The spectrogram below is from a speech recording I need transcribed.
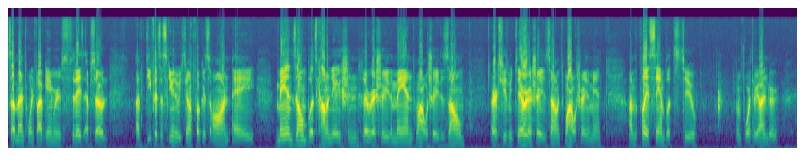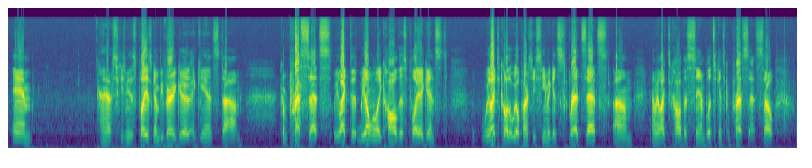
What's up, Madden 25 gamers. Today's episode of defensive scheme of the week is going to focus on a man zone blitz combination. Today we're going to show you the man. Tomorrow we'll show you the zone. Or excuse me. Today we're going to show you the zone. Tomorrow we'll show you the man. Um, the play is Sam Blitz 2 from 4-3 under, and uh, excuse me. This play is going to be very good against um, compressed sets. We like to. We don't really call this play against. We like to call the wheel punch scheme against spread sets. Um, and we like to call the Sam Blitz against compressed sets. So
